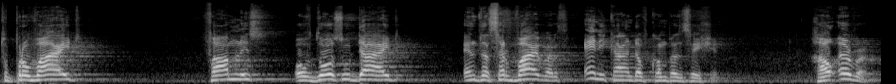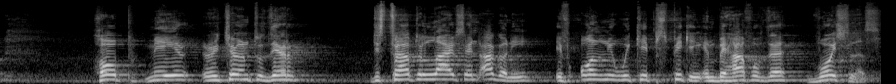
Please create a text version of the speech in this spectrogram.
to provide families of those who died and the survivors any kind of compensation. However, hope may return to their distracted lives and agony if only we keep speaking in behalf of the voiceless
